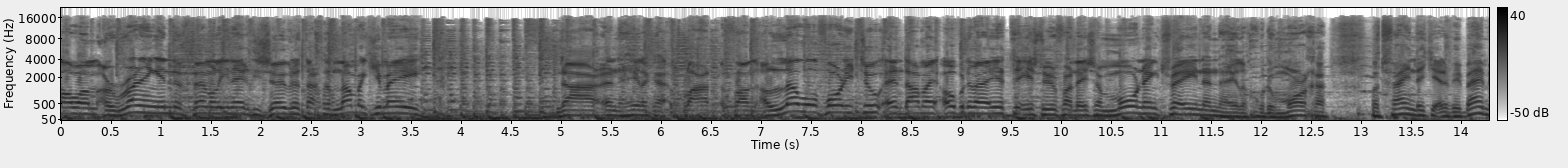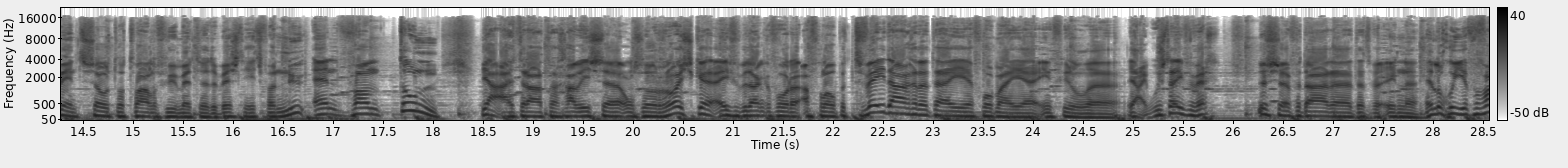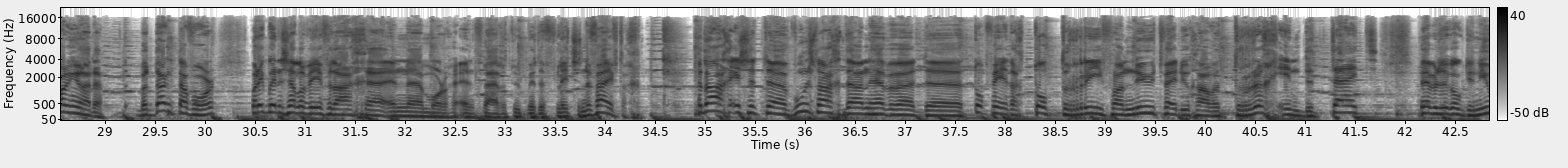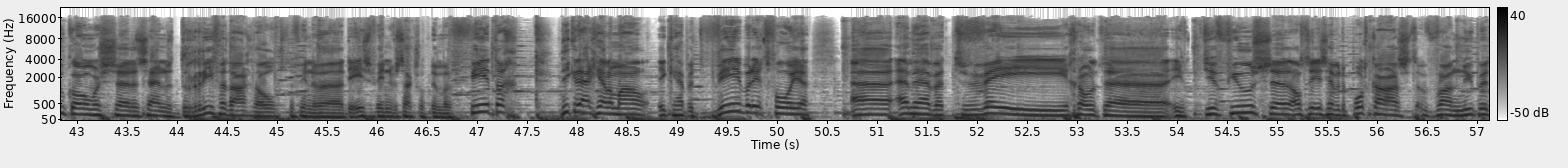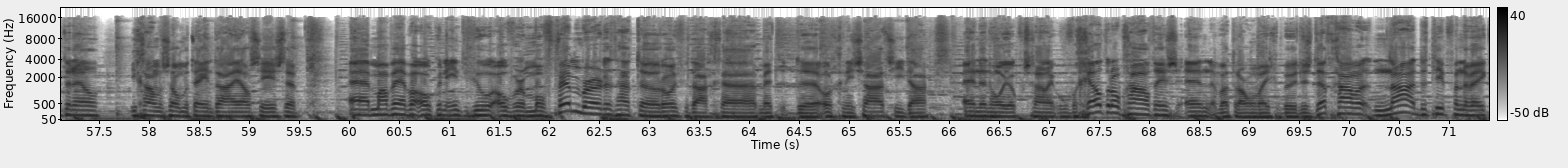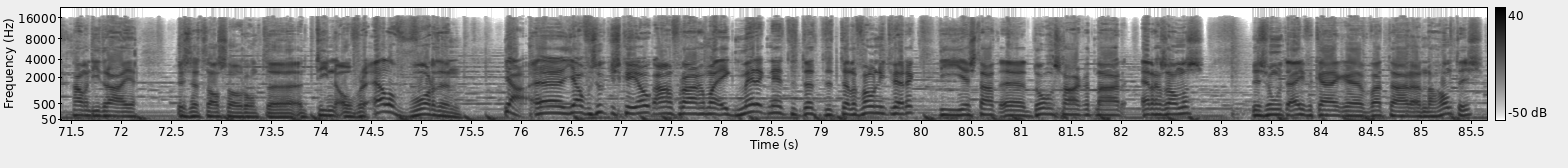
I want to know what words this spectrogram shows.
Album Running in the Family 1987 nam ik je mee naar een heerlijke plaat van Level 42. En daarmee openen wij het eerste uur van deze Morning Train. Een hele goede morgen. Wat fijn dat je er weer bij bent. Zo tot 12 uur met eh, de beste hits van nu en van toen. Ja, uiteraard gaan we eens eh, onze Royske even bedanken voor de afgelopen twee dagen dat hij eh, voor mij inviel. Ja, ik moest even weg. Dus vandaar dat we een hele goede vervanging hadden. Bedankt daarvoor. Maar ik ben er zelf weer vandaag eh, en eh, morgen en vrijdag natuurlijk met de flitsende 50. Vandaag is het eh, woensdag. Dan hebben we de top 40, top 3 van nu. Tweede uur gaan we terug in de tijd. We hebben natuurlijk ook de nieuwkomers. Er zijn er drie vandaag. De hoogste vinden we, de eerste vinden we straks op nummer 40. Die krijg je allemaal. Ik heb het weerbericht voor je. Eh, en we hebben twee grote eh, interviews. Eh, als eerste hebben we de podcast van nu.nl. Die gaan we zo meteen draaien als eerste. Maar we hebben ook een interview over Movember. Dat had Roy vandaag met de organisatie daar. En dan hoor je ook waarschijnlijk hoeveel geld erop gehaald is. En wat er allemaal mee gebeurd is. Dat gaan we na de tip van de week gaan we die draaien. Dus dat zal zo rond een tien over elf worden. Ja, eh, jouw verzoekjes kun je ook aanvragen. Maar ik merk net dat de telefoon niet werkt. Die eh, staat eh, doorgeschakeld naar ergens anders. Dus we moeten even kijken wat daar aan de hand is.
